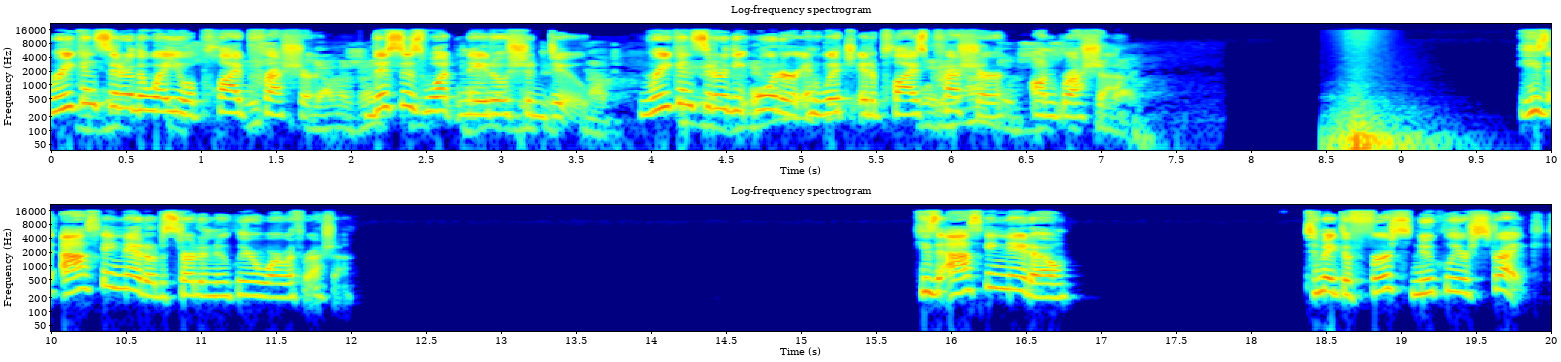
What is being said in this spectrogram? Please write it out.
Reconsider the way you apply pressure. This is what NATO should do. Reconsider the order in which it applies pressure on Russia. He's asking NATO to start a nuclear war with Russia. He's asking NATO to make the first nuclear strike.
